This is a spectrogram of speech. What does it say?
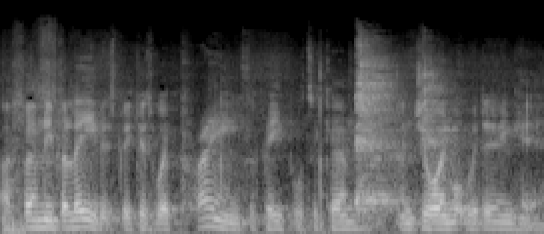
I firmly believe it's because we're praying for people to come and join what we're doing here.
